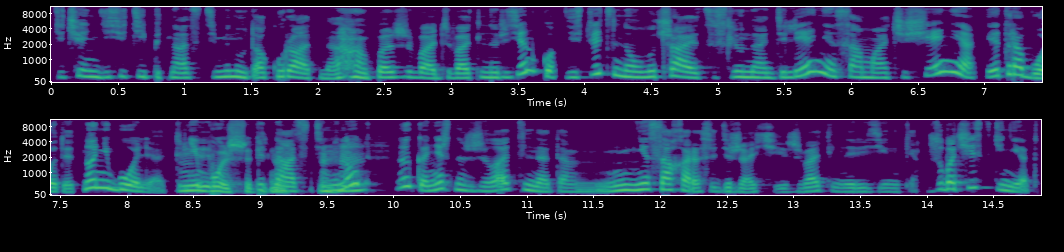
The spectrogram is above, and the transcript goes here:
в течение 10-15 минут аккуратно пожевать жевательную резинку, действительно улучшается слюноотделение, самоочищение, и это работает, но не более Не э, больше 15 15 минут. Ну и, конечно же, желательно там не сахаросодержащие жевательные резинки. Зубочистки нет.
